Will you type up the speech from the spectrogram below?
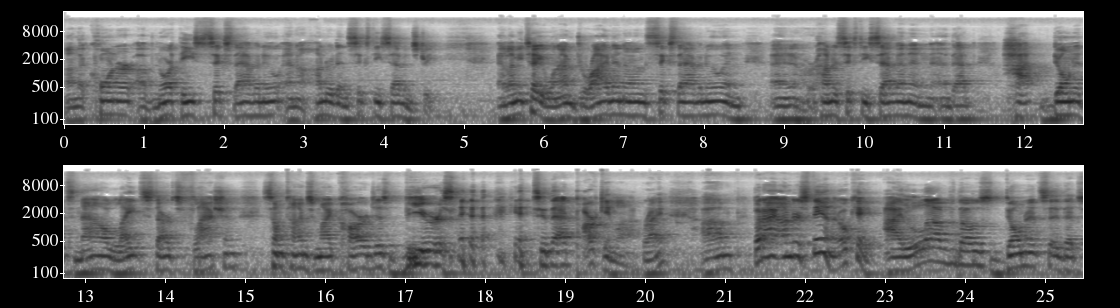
on the corner of Northeast 6th Avenue and 167th Street. And let me tell you, when I'm driving on 6th Avenue and, and 167 and, and that hot donuts now light starts flashing, sometimes my car just veers into that parking lot, right? Um, but I understand it. Okay, I love those donuts that's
